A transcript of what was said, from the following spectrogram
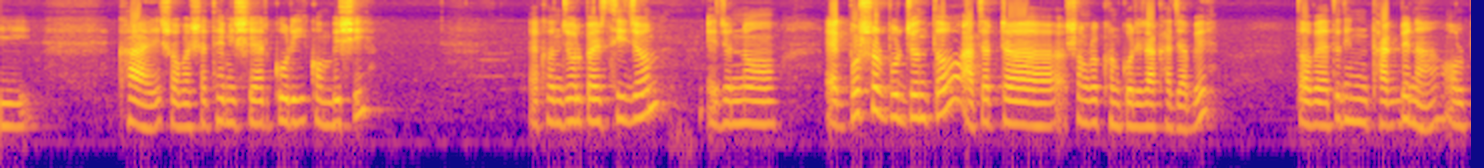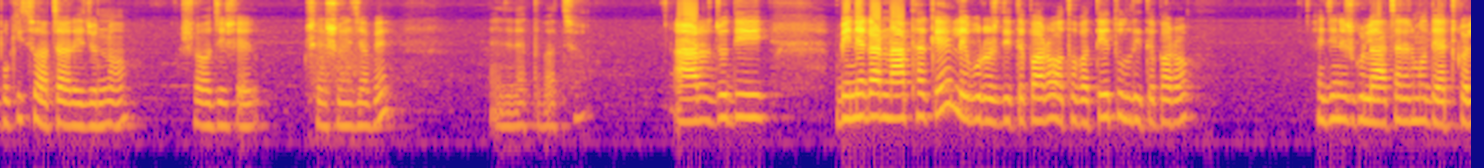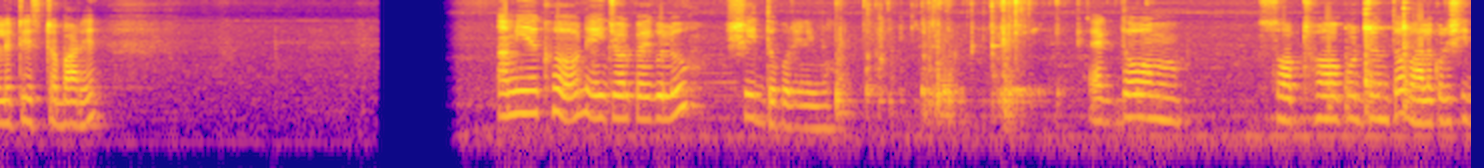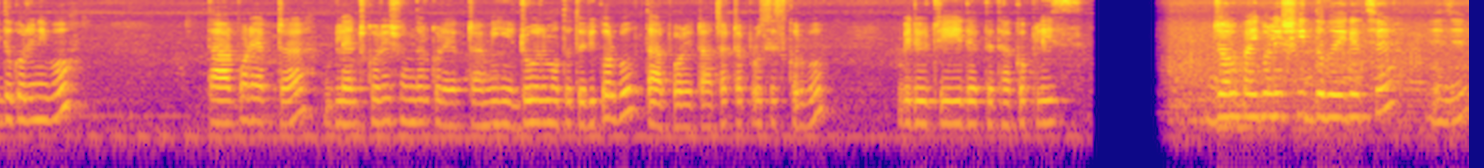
খায়, সবার সাথে আমি শেয়ার করি কম বেশি। এখন জলপাইয়ের সিজন এজন্য এক বছর পর্যন্ত আচারটা সংরক্ষণ করে রাখা যাবে। তবে এতদিন থাকবে না, অল্প কিছু আচার এই জন্য সহজে শেষ হয়ে যাবে। এই যে দেখতে পাচ্ছ। আর যদি ভিনেগার না থাকে, লেবু রস দিতে পারো অথবা তেঁতুল দিতে পারো। এই জিনিসগুলো আচারের মধ্যে অ্যাড করলে টেস্টটা বাড়ে। আমি এখন এই জলপাইগুলো সিদ্ধ করে নিব। একদম সফট হওয়া পর্যন্ত ভালো করে সিদ্ধ করে নিব। তারপরে একটা ব্লেন্ড করে সুন্দর করে একটা মিহি ডোর মতো তৈরি করব। তারপরে এটা আচারটা প্রসেস করব। ভিডিওটি দেখতে থাকো প্লিজ জলপাইগুলি সিদ্ধ হয়ে গেছে। এই যে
